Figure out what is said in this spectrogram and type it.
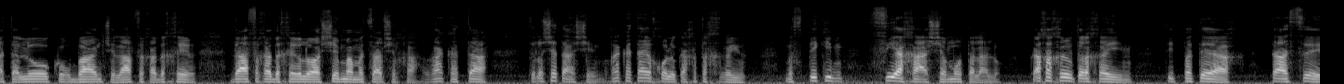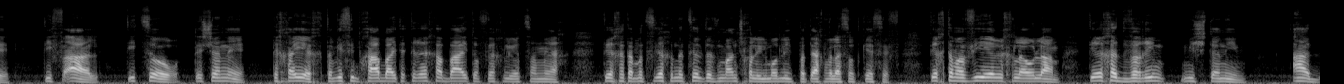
אתה לא קורבן של אף אחד אחר, ואף אחד אחר לא אשם במצב שלך. רק אתה. זה לא שאתה אשם, רק אתה יכול לקחת אחריות. מספיק עם שיח ההאשמות הללו. קח אחריות על החיים, תתפתח, תעשה, תפעל, תיצור, תשנה, תחייך, תביא שמחה הביתה, תראה איך הבית הופך להיות שמח. תראה איך אתה מצליח לנצל את הזמן שלך ללמוד להתפתח ולעשות כסף. תראה איך אתה מביא ערך לעולם. תראה איך הדברים משתנים. עד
